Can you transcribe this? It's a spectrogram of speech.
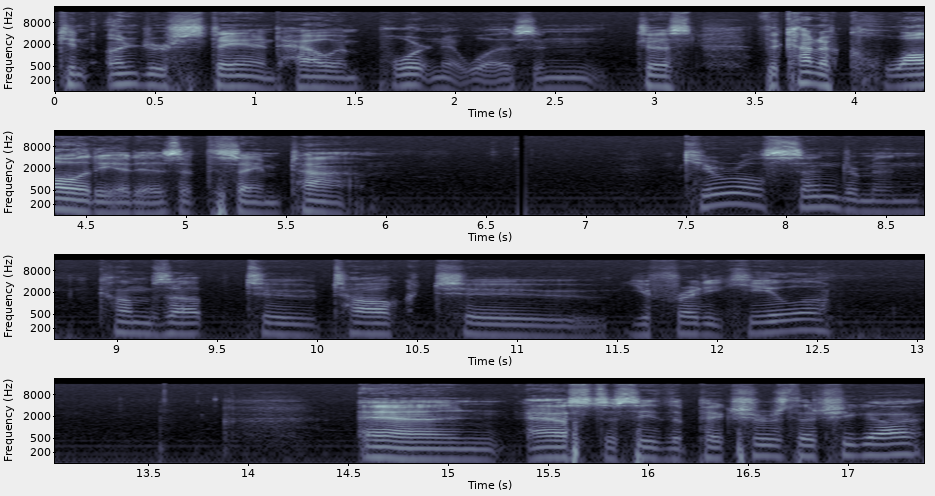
can understand how important it was and just the kind of quality it is at the same time. Kyril Sindermann comes up to talk to Euphrates Keeler and asks to see the pictures that she got.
